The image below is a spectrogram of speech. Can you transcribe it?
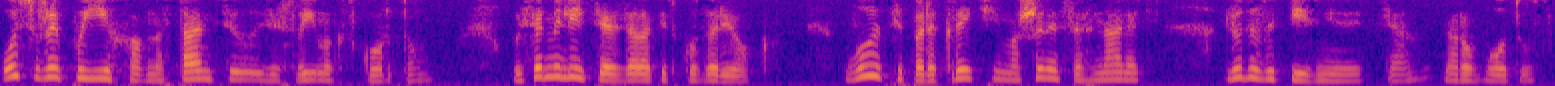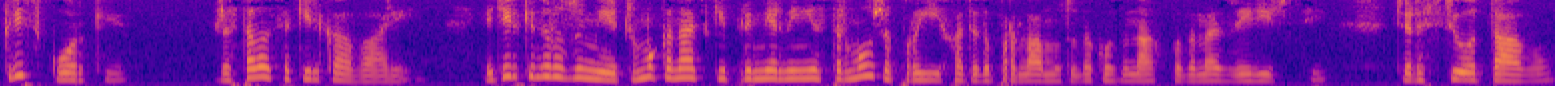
Ось уже й поїхав на станцію зі своїм екскортом. Уся міліція взяла під козарьок. Вулиці перекриті, машини сигналять, люди запізнюються на роботу, скрізь корки. Вже сталося кілька аварій. Я тільки не розумію, чому канадський прем'єр-міністр може проїхати до парламенту на ковзанах по замерзлій річці через всю отаву,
